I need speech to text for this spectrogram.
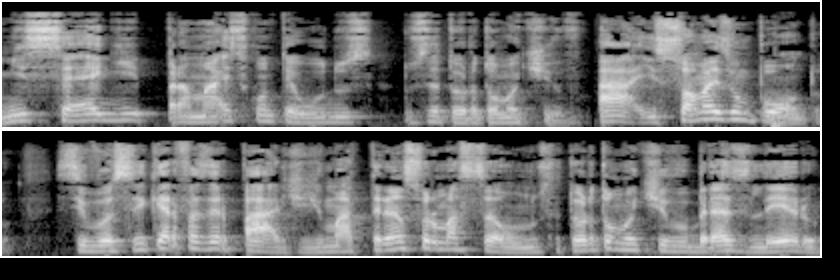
Me segue para mais conteúdos do setor automotivo. Ah, e só mais um ponto. Se você quer fazer parte de uma transformação no setor automotivo brasileiro,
